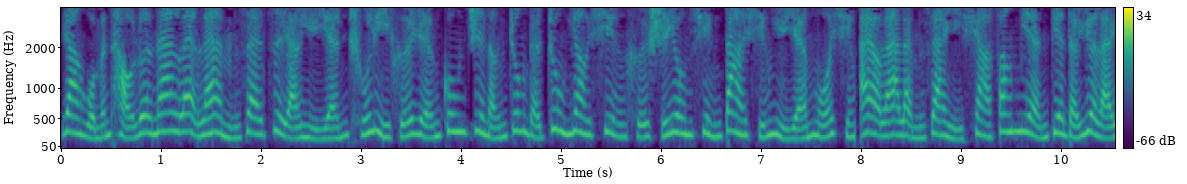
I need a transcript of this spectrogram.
让我们讨论 LLM 在自然语言处理和人工智能中的重要性和实用性。大型语言模型 LLM 在以下方面变得越来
